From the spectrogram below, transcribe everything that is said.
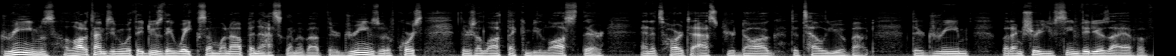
dreams, a lot of times even what they do is they wake someone up and ask them about their dreams. But of course, there's a lot that can be lost there. And it's hard to ask your dog to tell you about their dream. But I'm sure you've seen videos I have of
